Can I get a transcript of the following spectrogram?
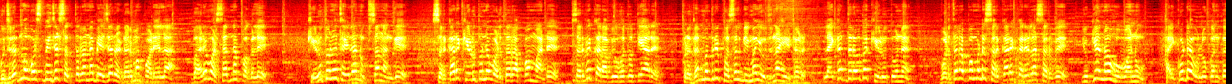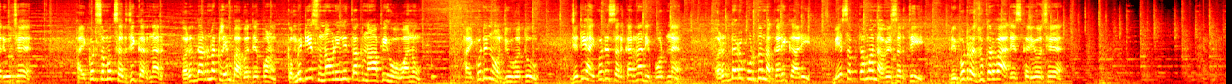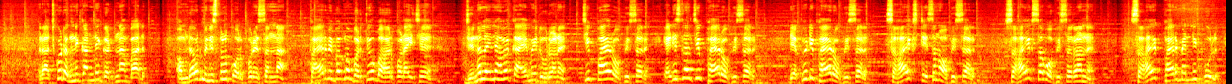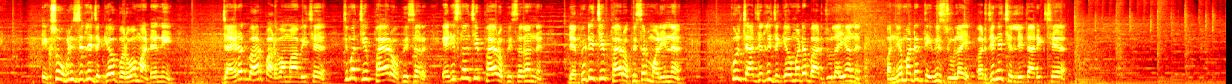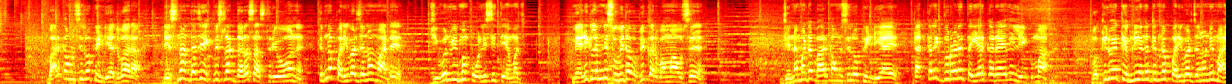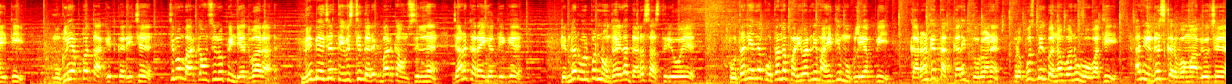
ગુજરાતમાં વર્ષ બે હજાર સત્તર અને બે હજાર અઢારમાં પડેલા ભારે વરસાદના પગલે ખેડૂતોને થયેલા નુકસાન અંગે સરકારે ખેડૂતોને વળતર આપવા માટે સર્વે કરાવ્યો હતો ત્યારે પ્રધાનમંત્રી ફસલ બીમા યોજના હેઠળ લાયકાત ધરાવતા ખેડૂતોને વળતર આપવા માટે સરકારે કરેલા સર્વે યોગ્ય ન હોવાનું હાઈકોર્ટે અવલોકન કર્યું છે. હાઈકોર્ટ સમક્ષ અરજી કરનાર અરજદારોના ક્લેમ બાબતે પણ કમિટીએ સુનાવણીની તક ન આપી હોવાનું હાઈકોર્ટે નોંધ્યું હતું. જેથી હાઈકોર્ટે સરકારના રિપોર્ટને અરજદારો પૂરતો નકારી કાઢી બે સપ્તાહમાં નવેસરથી રિપોર્ટ રજૂ કરવા આદેશ કર્યો છે. રાજકોટ અગ્નિકાંડની ઘટના બાદ અમદાવાદ મ્યુનિસિપલ કોર્પોરેશનના ફાયર વિભાગમાં ભરતીઓ બહાર પડાઈ છે. જેને લઈને હવે કાયમી ધોરણે chief fire officer, additional chief fire officer, deputy fire officer, સહાયક સ્ટેશન ઓફિસર, સહાયક સબ ઓફિસર અને સહાયક ફાયરમેનની કુલ એકસો ઓગણીસ જેટલી જગ્યાઓ ભરવા માટેની જાહેરાત બહાર પાડવામાં આવી છે, જેમાં chief fire officer, additional chief fire officer અને ડેપ્યુટી ચીફ ફાયર ઓફિસર મળીને કુલ ચાર જેટલી જગ્યાઓ માટે બાર જુલાઈ અને અન્ય માટે ત્રેવીસ જુલાઈ અરજીની છેલ્લી તારીખ છે. બાર કાઉન્સિલ ઓફ ઇન્ડિયા દ્વારા દેશના અંદાજે એકવીસ લાખ ધારાશાસ્ત્રીઓ અને તેમના પરિવારજનો માટે જીવન વીમા પોલિસી તેમજ મેડિક્લેમની સુવિધા ઊભી કરવામાં આવશે. જેના માટે બાર કાઉન્સિલ ઓફ ઇન્ડિયાએ તાત્કાલિક ધોરણે તૈયાર કરાયેલી લિંકમાં વકીલોએ તેમની અને તેમના પરિવારજનોની માહિતી મોકલી આપવા તાકીદ કરી છે, જેમાં બાર કાઉન્સિલ ઓફ ઇન્ડિયા દ્વારા મે બે હજાર ત્રેવીસથી દરેક બાર કાઉન્સિલને જાણ કરાઈ હતી કે તેમના રોલ પર નોંધાયેલા ધારાશાસ્ત્રીઓએ પોતાની અને પોતાના પરિવારની માહિતી મોકલી આપવી, કારણ કે તાત્કાલિક ધોરણે પ્રપોઝ બિલ બનાવવાનું હોવાથી આ નિર્દેશ કરવામાં આવ્યો છે.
